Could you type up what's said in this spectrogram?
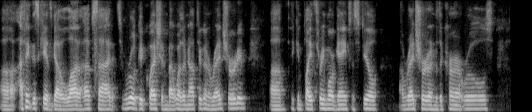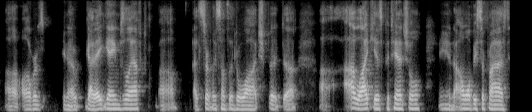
uh, I think this kid's got a lot of upside. It's a real good question about whether or not they're going to redshirt him. Uh, he can play three more games and still a redshirt under the current rules. Uh, Auburn's, you know, got eight games left. Uh, that's certainly something to watch, but uh, I like his potential, and I won't be surprised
